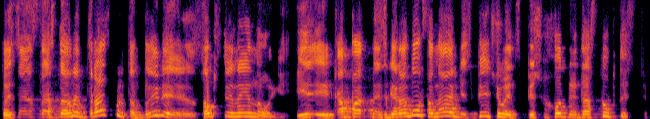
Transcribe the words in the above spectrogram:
То есть основным транспортом были собственные ноги. И компактность городов, она обеспечивается пешеходной доступностью.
